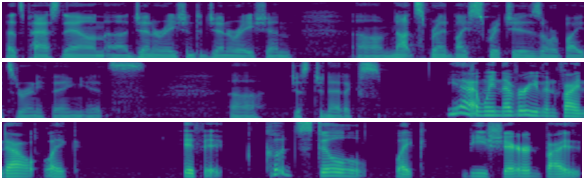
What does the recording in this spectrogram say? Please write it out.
that's passed down uh, generation to generation, um, not spread by scritches or bites or anything. It's uh, just genetics. Yeah, and we never even find out like if it could still like be shared by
